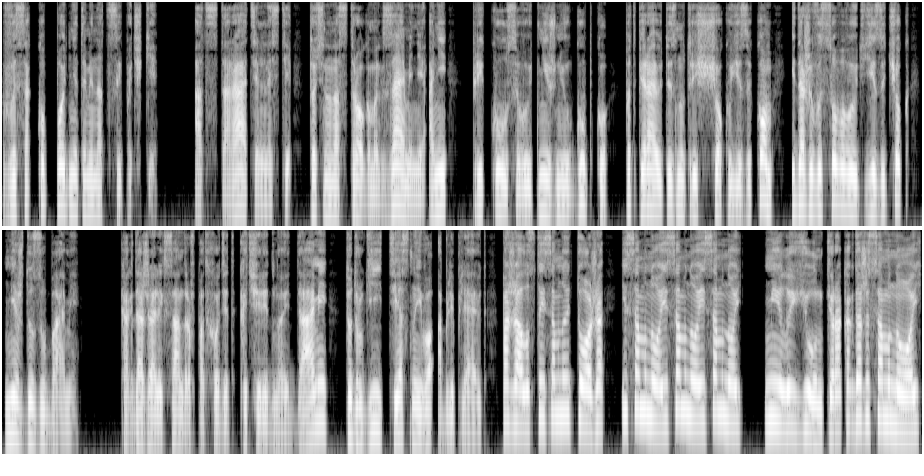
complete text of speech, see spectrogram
высоко поднятыми на цыпочки. От старательности, точно на строгом экзамене, они прикусывают нижнюю губку, подпирают изнутри щеку языком и даже высовывают язычок между зубами. Когда же Александров подходит к очередной даме, то другие тесно его облепляют. «Пожалуйста, и со мной тоже, и со мной, и со мной, и со мной. Милый юнкер, а когда же со мной?»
